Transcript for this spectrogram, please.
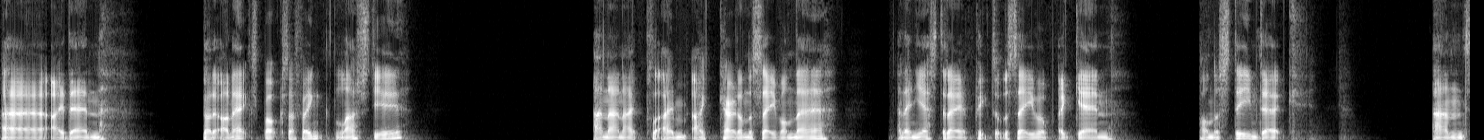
Uh, I then got it on Xbox, I think, last year, and then I, pl- I I carried on the save on there, and then yesterday I picked up the save up again on the Steam Deck, and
